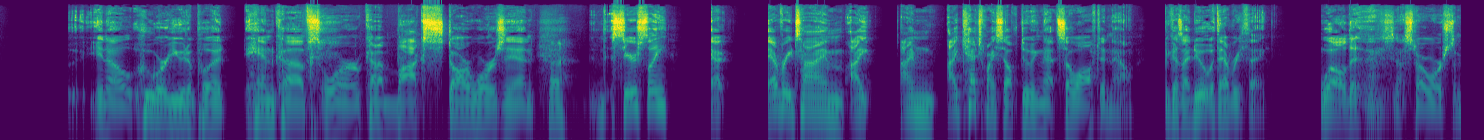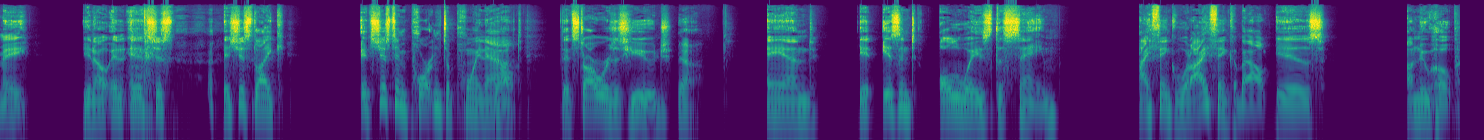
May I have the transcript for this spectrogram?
You know, who are you to put handcuffs or kind of box Star Wars in? Huh. Seriously, every time I I'm I catch myself doing that so often now because I do it with everything. Well, this it's not Star Wars to me, you know, and, and it's just it's just like it's just important to point out that Star Wars is huge yeah, and it isn't always the same. I think what I think about is A New Hope.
